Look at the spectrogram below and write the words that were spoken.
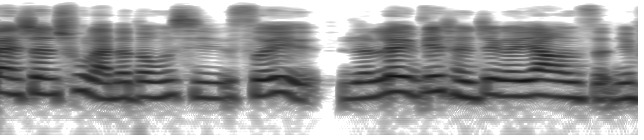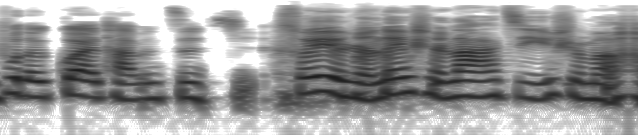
诞生出来的东西，所以人类变成这个样子，你不能怪他们自己，所以人类是垃圾是吗？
